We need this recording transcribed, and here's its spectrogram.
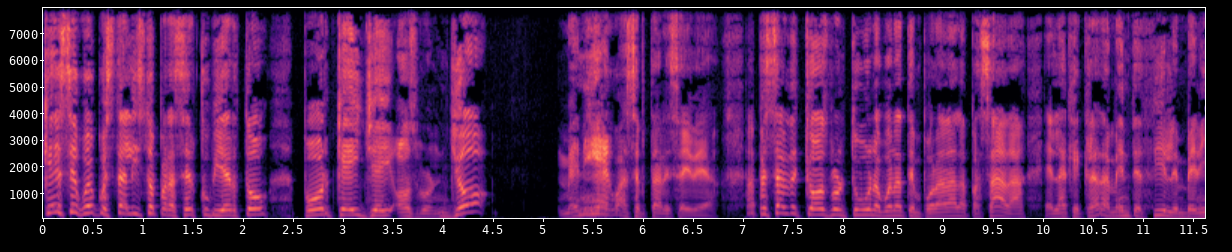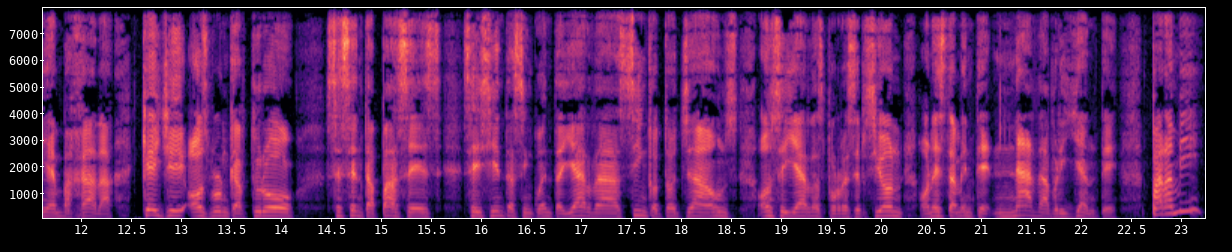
que ese hueco está listo para ser cubierto por KJ Osborne. Yo me niego a aceptar esa idea. A pesar de que Osborne tuvo una buena temporada la pasada, en la que claramente Thielen venía en bajada, KJ Osborne capturó 60 pases, 650 yardas, 5 touchdowns, 11 yardas por recepción, honestamente nada brillante. Para mí,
